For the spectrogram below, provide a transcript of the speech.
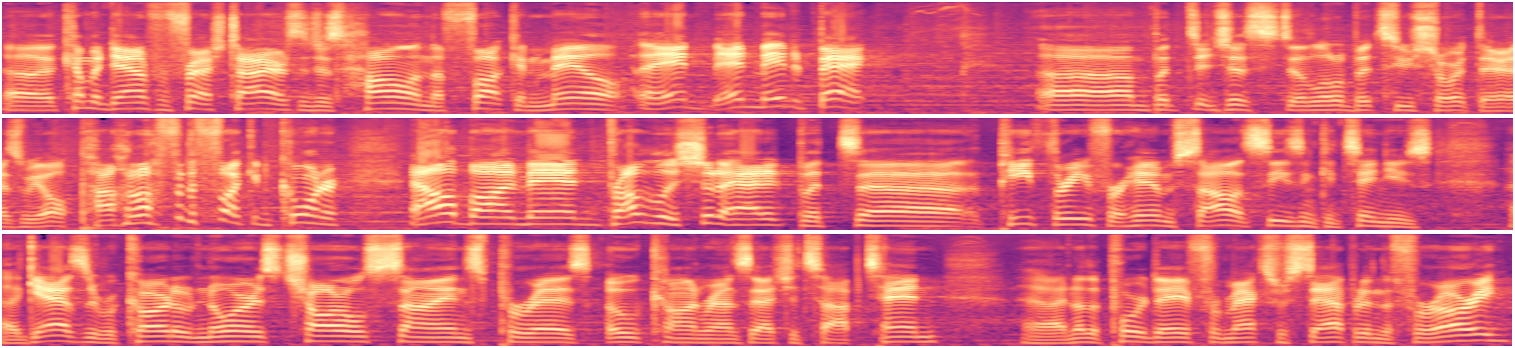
Uh, coming down for fresh tires and just hauling the fucking mail. And, and made it back. Um, but just a little bit too short there as we all piled off in the fucking corner. Albon, man, probably should have had it, but uh, P3 for him. Solid season continues. Uh, Gasly, Ricardo, Norris, Charles, Sainz, Perez, Ocon rounds out your top 10. Uh, another poor day for Max Verstappen in the Ferrari.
